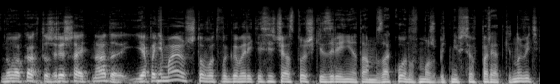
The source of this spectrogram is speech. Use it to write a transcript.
Ну а как-то же решать надо. Я понимаю, что вот вы говорите сейчас с точки зрения там законов, может быть, не все в порядке, но ведь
